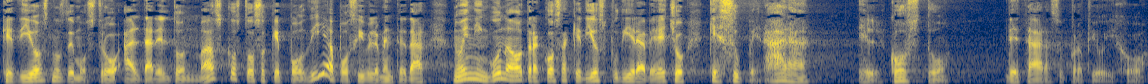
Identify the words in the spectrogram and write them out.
que Dios nos demostró al dar el don más costoso que podía posiblemente dar. No hay ninguna otra cosa que Dios pudiera haber hecho que superara el costo de dar a su propio Hijo.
